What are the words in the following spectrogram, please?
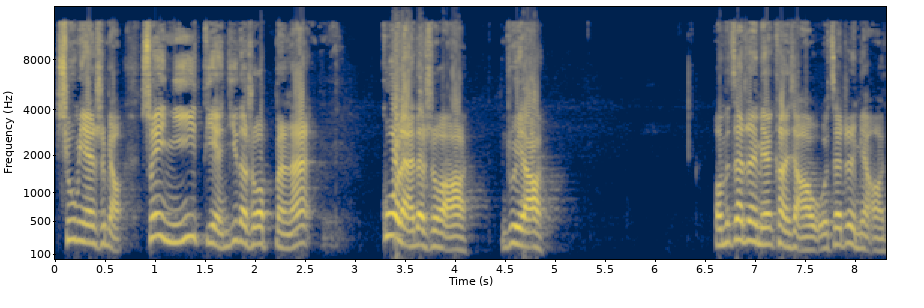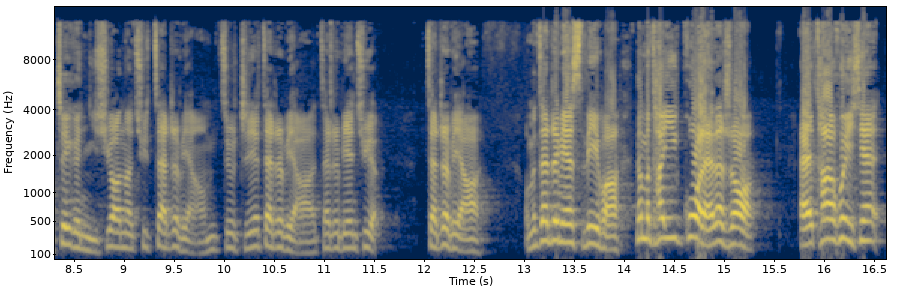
休眠十秒，所以你一点击的时候，本来过来的时候啊，你注意啊。我们在这里面看一下啊，我在这里面啊，这个你需要呢去在这边啊，我们就直接在这边啊，在这边去，在这边啊，我们在这边 sleep 啊，那么他一过来的时候，哎，他会先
